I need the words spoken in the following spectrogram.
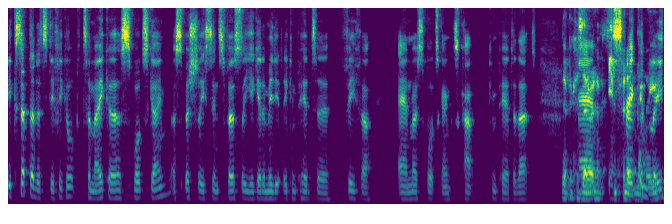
accept that it's difficult to make a sports game, especially since firstly you get immediately compared to FIFA and most sports games can't compare to that. Yeah, because they don't have infinite money.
